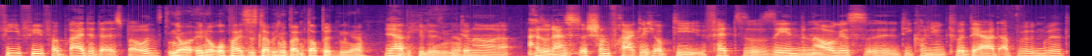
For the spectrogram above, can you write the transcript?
viel, viel verbreiteter ist bei uns. in Europa ist es, glaube ich, nur beim Doppelten, ja? ja habe ich gelesen. Ja. Genau, ja. Also da ist es schon fraglich, ob die FED so sehenden Auges äh, die Konjunktur derart abwürgen wird.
